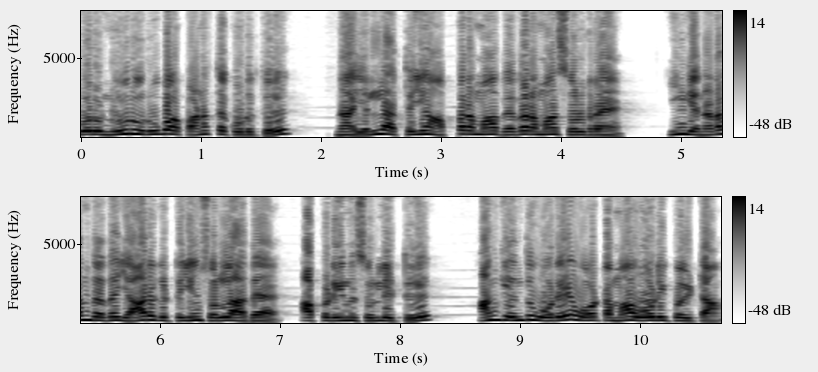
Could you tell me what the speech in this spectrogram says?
ஒரு நூறு ரூபா பணத்தை கொடுத்து நான் எல்லாத்தையும் அப்புறமா விவரமா சொல்றேன். இங்க நடந்ததை யாருகிட்டையும் சொல்லாத அப்படின்னு சொல்லிட்டு அங்கேருந்து ஒரே ஓட்டமா ஓடி போயிட்டான்.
